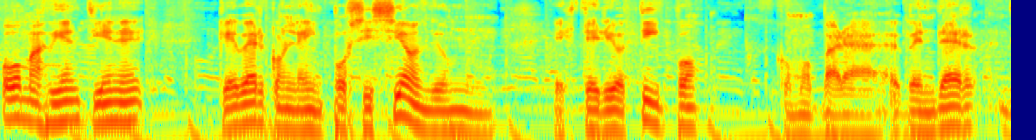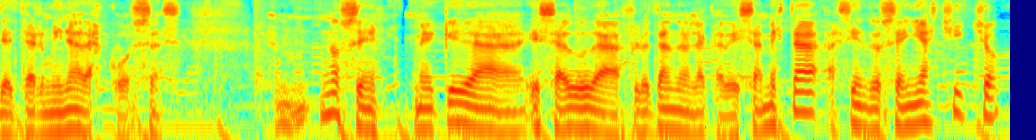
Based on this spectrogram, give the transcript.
o más bien tiene que ver con la imposición de un estereotipo como para vender determinadas cosas. No sé, me queda esa duda flotando en la cabeza. Me está haciendo señas Chicho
